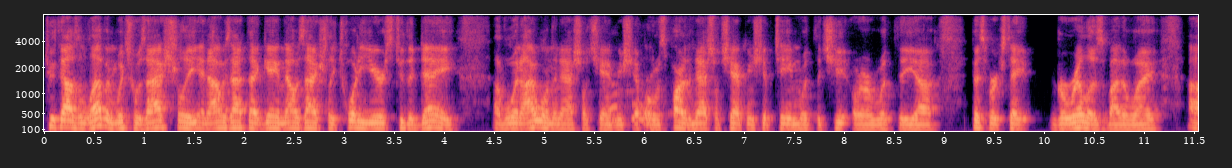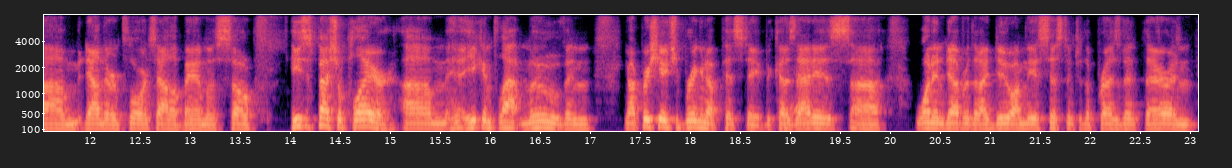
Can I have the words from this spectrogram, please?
2011, which was actually, and I was at that game. That was actually 20 years to the day of when I won the national championship, or was part of the national championship team with the or with the uh, Pittsburg State Gorillas, by the way, um, down there in Florence, Alabama. So he's a special player. Um, he can flat move, and you know, I appreciate you bringing up Pitt State because that is uh, one endeavor that I do. I'm the assistant to the president there, and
